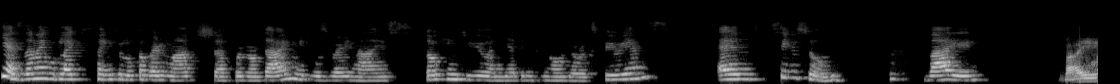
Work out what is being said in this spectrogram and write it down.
Yes, then I would like to thank you, Luca, very much uh, for your time. It was very nice talking to you and getting to know your experience. And see you soon. Bye. Bye.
